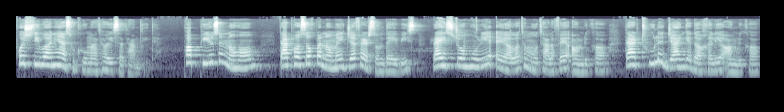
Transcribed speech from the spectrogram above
پشتیبانی از حکومت های ستم دیده. پاپ پیوس نهم در پاسخ به نامه جفرسون دیویس رئیس جمهوری ایالات متحده آمریکا در طول جنگ داخلی آمریکا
